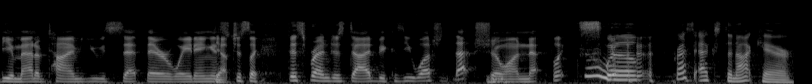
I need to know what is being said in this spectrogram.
the amount of time you sat there waiting. It's Yep. just like this friend just died because you watched that show mm-hmm. on Netflix. Oh, well, press X to not care.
